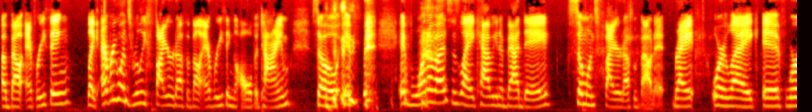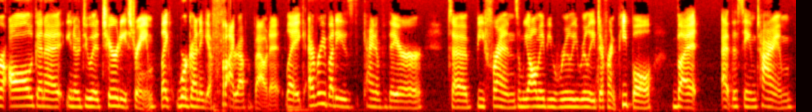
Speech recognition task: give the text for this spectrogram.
about everything. Like everyone's really fired up about everything all the time. So if if one of us is like having a bad day, someone's fired up about it, right? Or like if we're all gonna, you know, do a charity stream, like we're gonna get fired up about it. Like everybody's kind of there to be friends and we all may be really, really different people, but at the same time,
